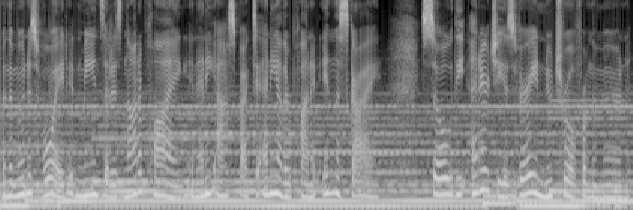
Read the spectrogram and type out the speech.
When the moon is void, it means that it is not applying in any aspect to any other planet in the sky. So the energy is very neutral from the moon,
